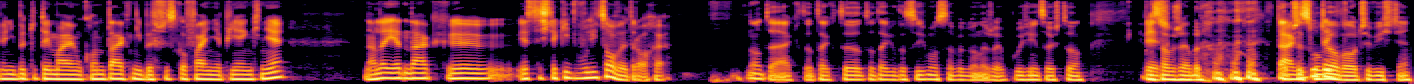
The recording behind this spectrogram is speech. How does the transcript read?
no niby tutaj mają kontakt, niby wszystko fajnie, pięknie, no ale jednak y, jesteś taki dwulicowy trochę. No tak, to tak, to, to tak dosyć mocno wygląda, że później coś to Wiesz, sam żebra. tak, przysłowiowo oczywiście.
